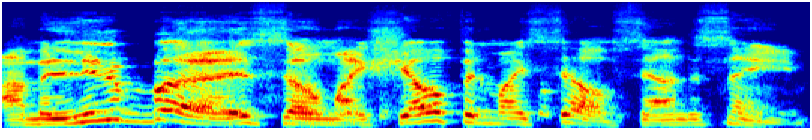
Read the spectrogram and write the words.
I'm a little buzz, so my shelf and myself sound the same.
